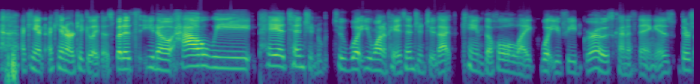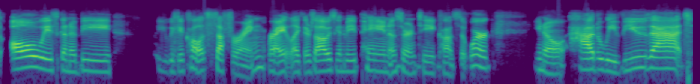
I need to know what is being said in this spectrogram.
I can't I can't articulate this, but it's you know how we pay attention to what you want to pay attention to. That came the whole like what you feed grows kind of thing. Is there's always going to be we could call it suffering, right? Like there's always going to be pain, uncertainty, constant work. You know, how do we view that?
